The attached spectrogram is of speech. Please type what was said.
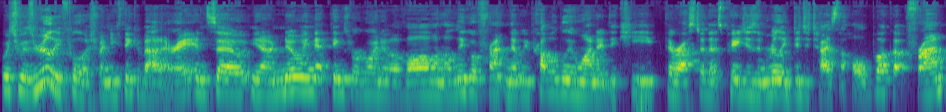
which was really foolish when you think about it, right? And so, you know, knowing that things were going to evolve on the legal front and that we probably wanted to keep the rest of those pages and really digitize the whole book up front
